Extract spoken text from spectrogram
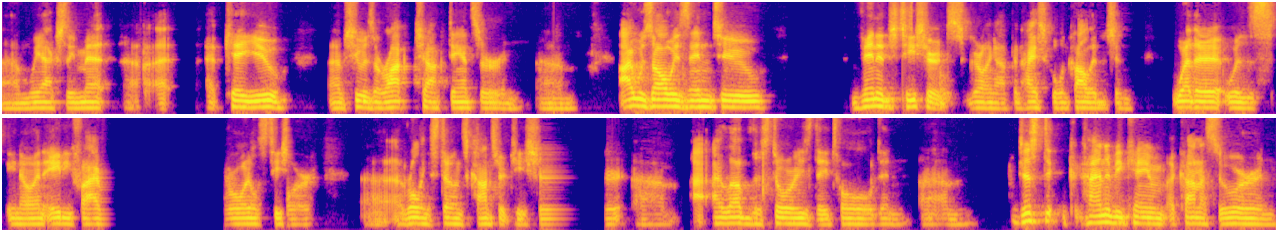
Um, we actually met uh, at, at KU. Um, she was a rock chalk dancer, and um, I was always into vintage T-shirts growing up in high school and college, and whether it was you know an '85 Royals T-shirt or uh, a Rolling Stones concert T-shirt. Um, I, I love the stories they told, and um, just kind of became a connoisseur and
